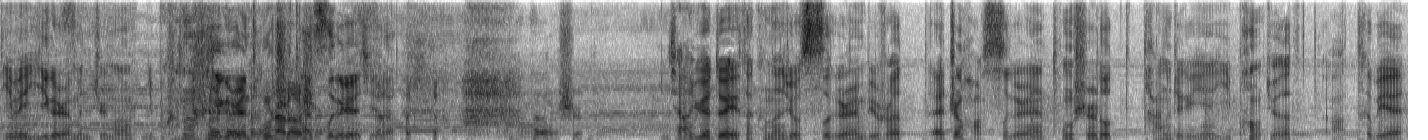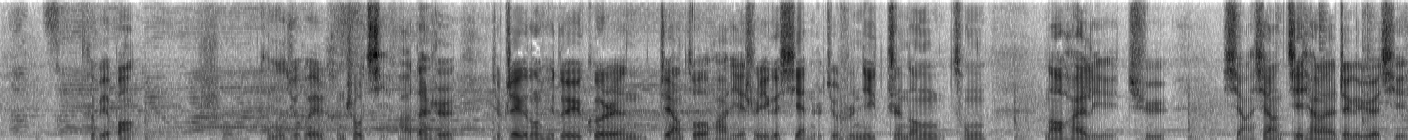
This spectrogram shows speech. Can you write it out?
因为嗯一个人嘛，你只能你不可能一个人 同时弹四个乐器的。那倒是，你像乐队，他可能就四个人，比如说，哎，正好四个人同时都弹了这个音，一碰觉得啊特别特别棒，是。可能就会很受启发。但是就这个东西对于个人这样做的话，也是一个限制，就是你只能从脑海里去想象接下来这个乐器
